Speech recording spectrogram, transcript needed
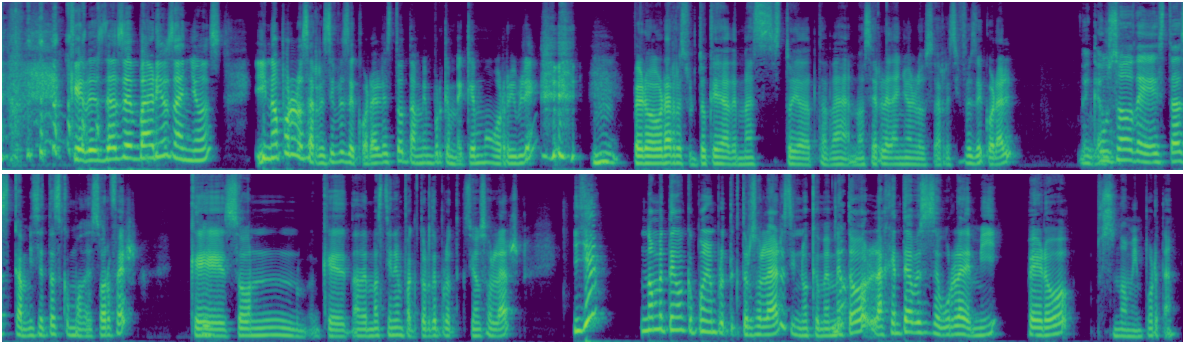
que desde hace varios años y no por los arrecifes de coral, esto también porque me quemo horrible, pero ahora resultó que además estoy adaptada a no hacerle daño a los arrecifes de coral. Uso de estas camisetas como de surfer, que son, que además tienen factor de protección solar. Y ya, no me tengo que poner protector solar, sino que me meto. La gente a veces se burla de mí, pero pues no me importa.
